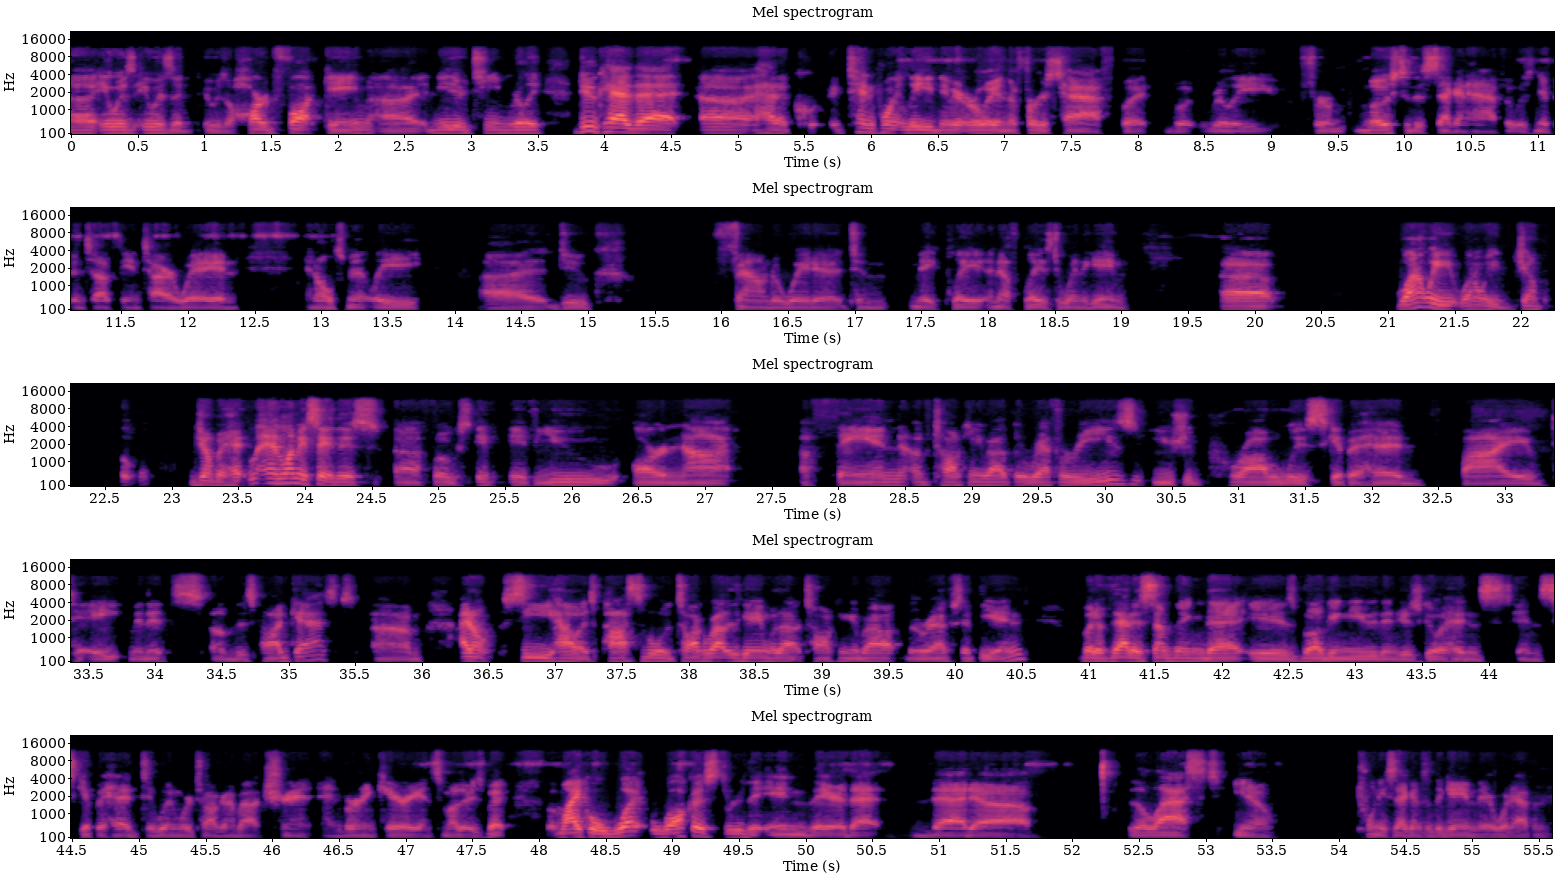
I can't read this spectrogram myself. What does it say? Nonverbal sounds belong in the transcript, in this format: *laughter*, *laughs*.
uh, it was it was a it was a hard fought game. Uh, neither team really. Duke had that uh, had a ten point lead maybe early in the first half, but but really for most of the second half, it was nip and tuck the entire way, and and ultimately uh, Duke found a way to to make play enough plays to win the game. Uh, why don't we why don't we jump jump ahead? And let me say this, uh, folks: if if you are not a fan of talking about the referees, you should probably skip ahead five to eight minutes of this podcast. Um, I don't see how it's possible to talk about this game without talking about the refs at the end. But if that is something that is bugging you, then just go ahead and, and skip ahead to when we're talking about Trent and Vernon Carey and some others. But but Michael, what walk us through the end there that that uh, the last you know twenty seconds of the game there? What happened?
